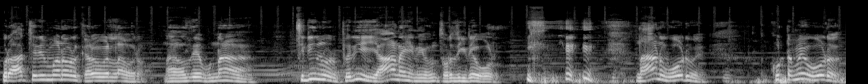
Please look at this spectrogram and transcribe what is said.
ஒரு ஆச்சரியமான ஒரு கனவுகள்லாம் வரும். நான் வந்து எப்படின்னா திடீர்னு ஒரு பெரிய யானை என்னை வந்து துரத்திக்கிட்டே ஓடும். நானும் ஓடுவேன். கூட்டமே ஓடும்.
